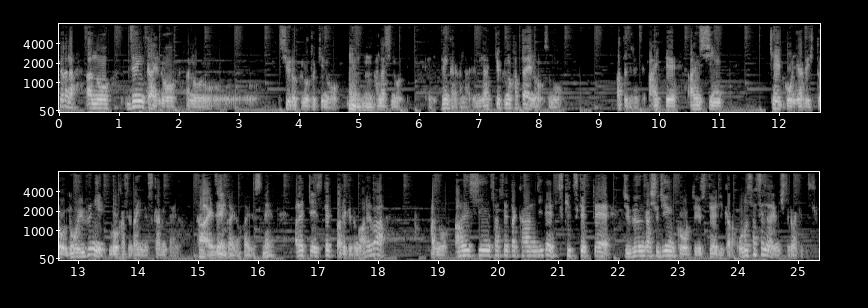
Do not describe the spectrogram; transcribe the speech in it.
だから、あの、前回の、あの、収録の時のうんうん。話の、え前回かな、薬局の方への、その、あったじゃないですか。相手、安心傾向にある人をどういうふうに動かせばいいんですかみたいな。はい、前回の回ですね。あれってステップあるけども、あれは、あの、安心させた感じで突きつけて、自分が主人公というステージから降ろさせないようにしてるわけですよ。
